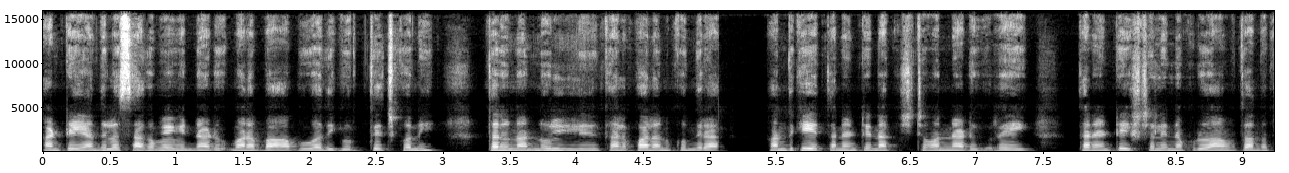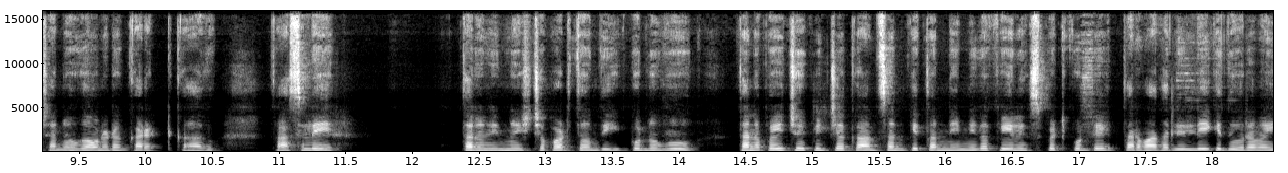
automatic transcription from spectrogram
అంటే అందులో సగమే విన్నాడు. మన బాబు అది గుర్తు తెచ్చుకొని తను నన్ను లిల్లీని కలపాలనుకుందిరా. అందుకే తనంటే నాకు ఇష్టం అన్నాడు. రే తనంటే ఇష్టం లేనప్పుడు ఆమె తను చనువుగా ఉండడం కరెక్ట్ కాదు. అసలే తను నిన్ను ఇష్టపడుతోంది. ఇప్పుడు నువ్వు తనపై చూపించే కన్సర్న్కి తను నీ మీద ఫీలింగ్స్ పెట్టుకుంటే తర్వాత లిల్లీకి దూరమై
